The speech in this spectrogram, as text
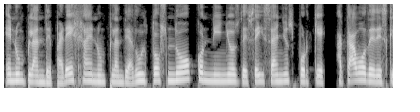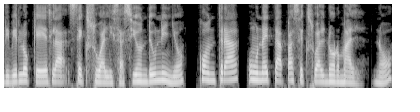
en un plan de pareja, en un plan de adultos, no con niños de seis años porque acabo de describir lo que es la sexualización de un niño contra una etapa sexual normal, ¿no?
